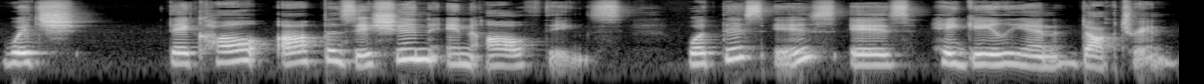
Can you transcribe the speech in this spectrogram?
which they call opposition in all things. What this is, is Hegelian doctrine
